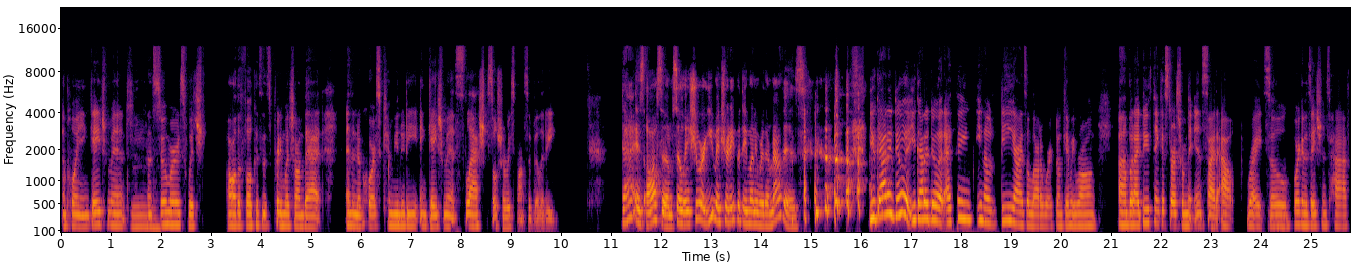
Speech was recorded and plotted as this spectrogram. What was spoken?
employee engagement, mm. consumers, which all the focus is pretty much on that. And then, of course, community engagement slash social responsibility. That is awesome. So, ensure you make sure they put their money where their mouth is. you got to do it. You got to do it. I think, you know, DEI is a lot of work, don't get me wrong. Um, but I do think it starts from the inside out right? Mm-hmm. So organizations have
